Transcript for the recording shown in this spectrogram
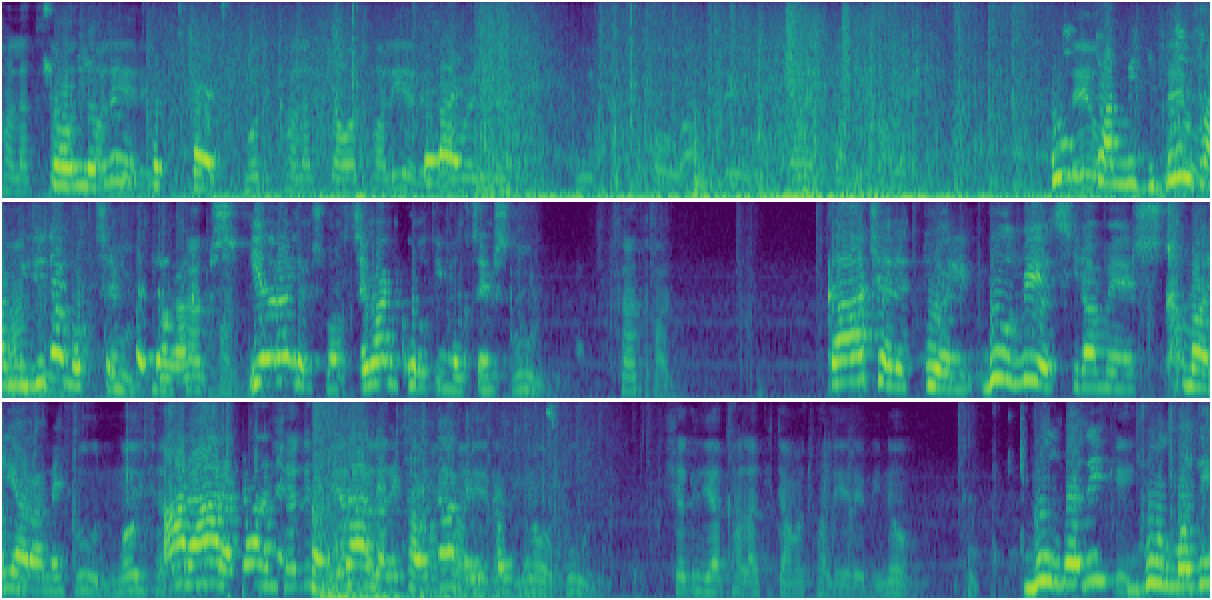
ქალაქს ჩვეულებრივ დავათვალიერებ. მოდი ქალაქს დავათვალიერებ, კაი. რომელიც გულს ხო ან ლეო და ეს დამიხარებია. ლეო, ბულთან მიდი ბულთან მიდი და მოგცემ იარაღებს იარაღებს მოგცემ ან კროტი მოგცემს ბულ, სად ხარ? გააჩერეთ დუელი ბულ მიეცი რამე ხმარი არამე ბულ, მოიცადე. არა არა შეგიძლია დაანებე ქალაქი თავი დამათვალიერებინო, ბულ. შეგიძლია ქალაქი დამათვალიერებინო? ბულ მოდი ბულ მოდი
